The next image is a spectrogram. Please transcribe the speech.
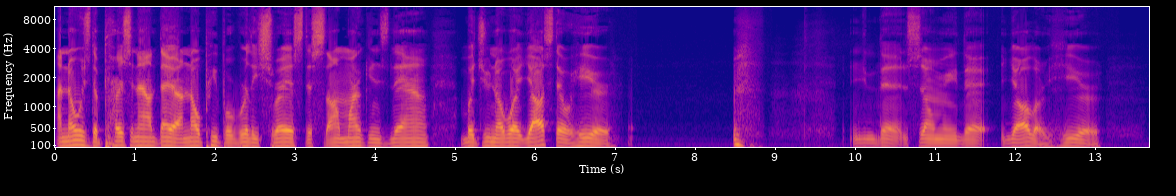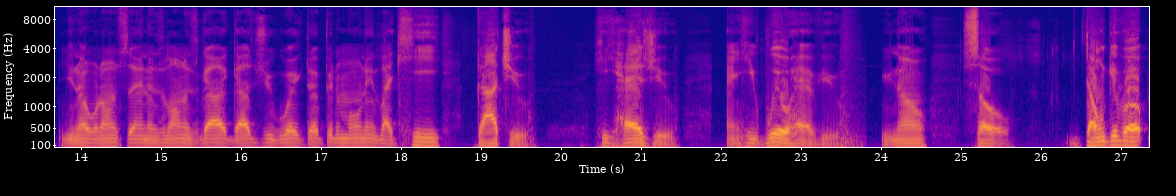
I know it's the person out there. I know people really stress the stock market's down, but you know what? Y'all still here. that show me that y'all are here you know what I'm saying? As long as God got you waked up in the morning, like He got you, He has you, and He will have you. You know? So don't give up.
